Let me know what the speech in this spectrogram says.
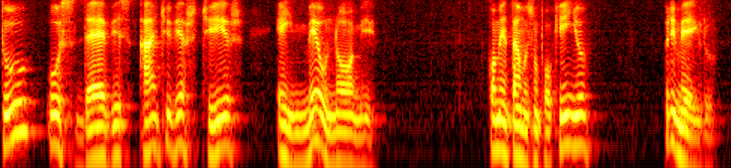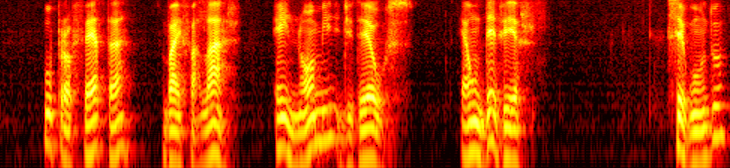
tu os deves advertir em meu nome. Comentamos um pouquinho Primeiro, o profeta vai falar em nome de Deus. É um dever. Segundo,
